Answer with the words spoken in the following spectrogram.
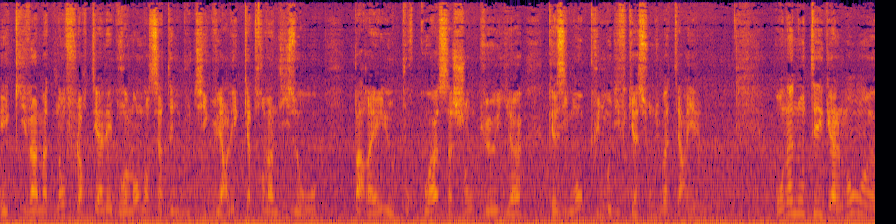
et qui va maintenant flirter allègrement dans certaines boutiques vers les 90 euros. Pareil, euh, pourquoi Sachant qu'il n'y a quasiment aucune modification du matériel. On a noté également, euh,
